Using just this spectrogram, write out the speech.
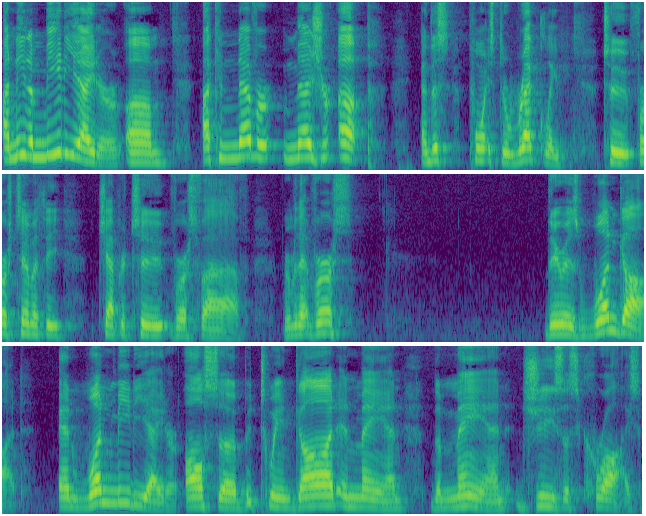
I need a mediator. Um, I can never measure up. And this points directly to 1 Timothy chapter 2, verse 5. Remember that verse? There is one God and one mediator also between God and man, the man Jesus Christ.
